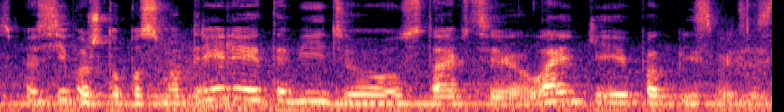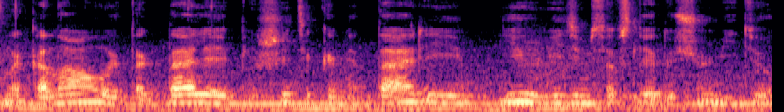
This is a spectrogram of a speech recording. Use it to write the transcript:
Спасибо, что посмотрели это видео. Ставьте лайки, подписывайтесь на канал и так далее. Пишите комментарии. И увидимся в следующем видео.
